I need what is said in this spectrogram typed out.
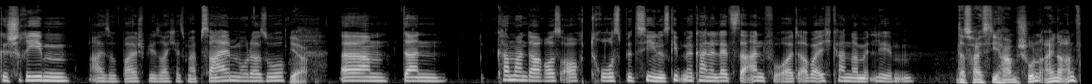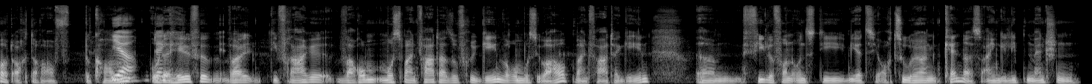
geschrieben? Also Beispiel, sage ich jetzt mal Psalmen oder so. Ja. Ähm, dann kann man daraus auch Trost beziehen. Es gibt mir keine letzte Antwort, aber ich kann damit leben. Das heißt, Sie haben schon eine Antwort auch darauf bekommen ja, oder Hilfe, weil die Frage, warum muss mein Vater so früh gehen, warum muss überhaupt mein Vater gehen? Ähm, viele von uns, die jetzt hier auch zuhören, kennen das, einen geliebten Menschen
